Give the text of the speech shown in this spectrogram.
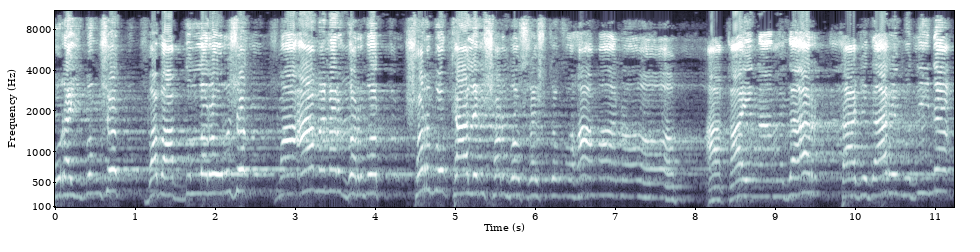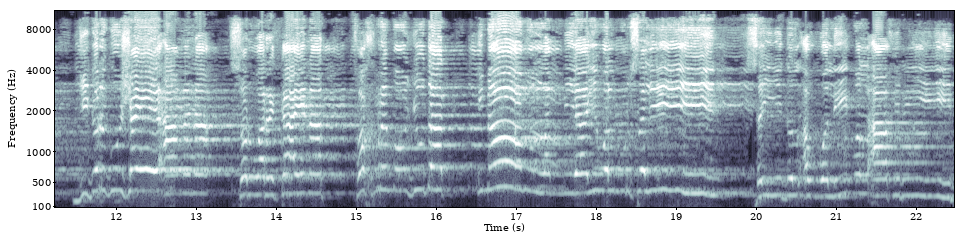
কোরাইশ বংশত বাবা আবদুল্লাহ ঔরসত, মা আমেনার গর্বত, সর্বকালের সর্বশ্রেষ্ঠ মহামানব। আকায় নামদার, তাজদার মদিনা, জিগর গুশায়ে আমেনা, সরওয়ারে কায়নাত, ফখরে মওজুদাত ইমামুল আম্বিয়া ওয়াল মুরসালিন সৈয়দুল আউয়ালিন ওয়াল আখিরিন,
